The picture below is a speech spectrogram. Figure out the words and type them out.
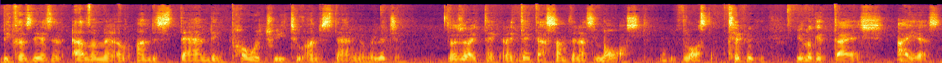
Because there's an element of understanding poetry to understanding a religion. That's what I think. And I think that's something that's lost. Mm-hmm. We've lost it. Typically, you look at Daesh, mm-hmm. IS,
